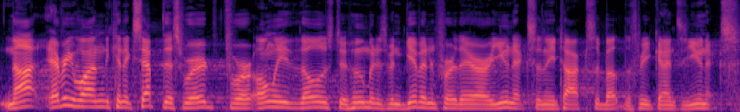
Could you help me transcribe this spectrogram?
Not everyone can accept this word, for only those to whom it has been given, for there are eunuchs. And he talks about the three kinds of eunuchs.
